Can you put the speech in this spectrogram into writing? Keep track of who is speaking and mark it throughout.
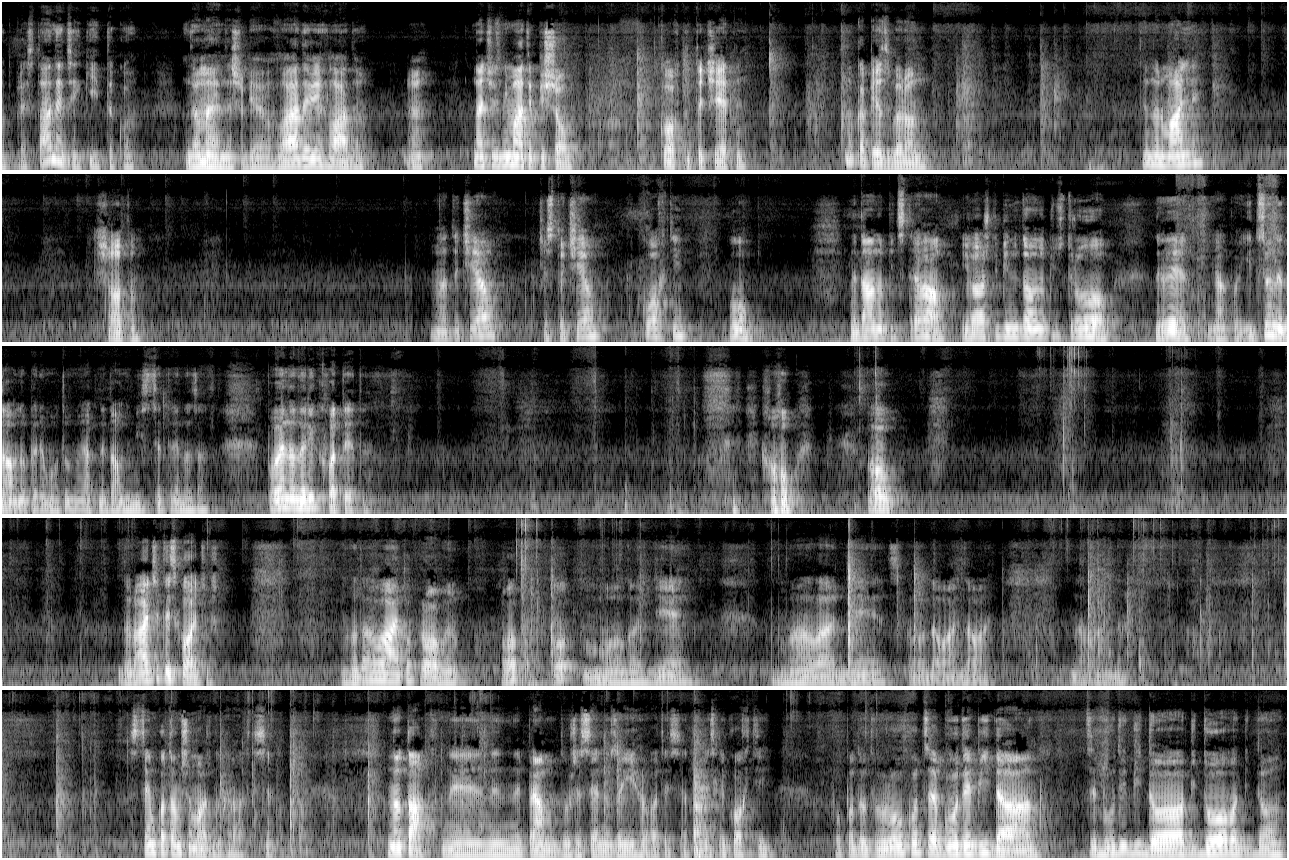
Speaker 1: От пристане цей кіт тако до мене, щоб я його гладив і гладив. А, наче знімати пішов. Когті точити. Ну, капець барон. Ти нормальний? Що там? Наточив, чисточив, когті. О, недавно підстригав. Я ж тобі недавно підстригав. Диви, як. І цю недавно перемотав. Ну як недавно, місяця три назад. Повинно на рік хватити. Оу. Оу. Дурачитись хочеш? Ну давай попробуем. Оп, оп, молодец. Молодец. О, давай, давай. Давай, да. З цим котом ще можна гратися. Ну так, не, не, не прям дуже сильно заігруватися. То якщо когті попадуть в руку, це буде біда. Це буде біда, бідова біда.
